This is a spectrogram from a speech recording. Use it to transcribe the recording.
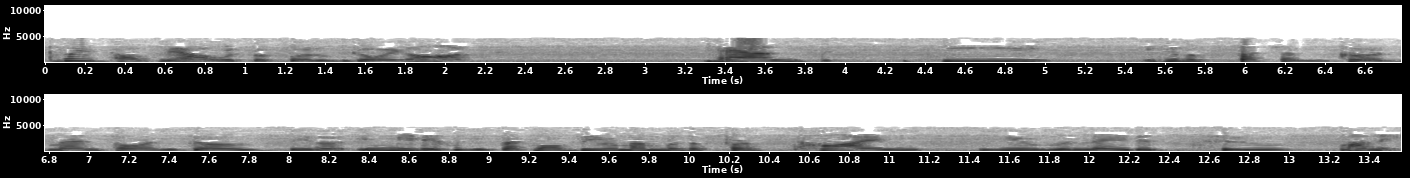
please help me out with this? What is going on? And he he was such a good mentor. He goes, you know, immediately he's like, well, do you remember the first time you related to money?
